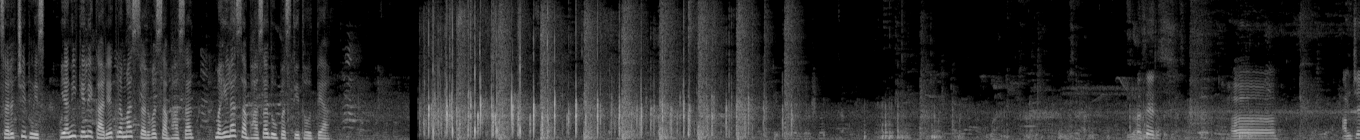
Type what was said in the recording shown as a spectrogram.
सरचिटणीस यांनी केले कार्यक्रमात सर्व सभासद महिला सभासद उपस्थित होत्या. तसेच आमचे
